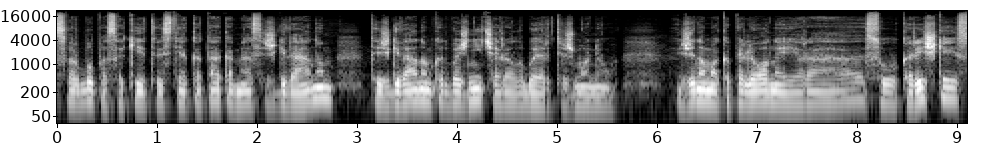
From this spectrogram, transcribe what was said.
svarbu pasakyti vis tiek, kad tą, ką mes išgyvenom, tai išgyvenom, kad bažnyčia yra labai arti žmonių. Žinoma, kapelionai yra su kariškiais,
